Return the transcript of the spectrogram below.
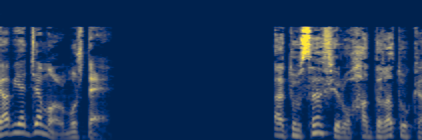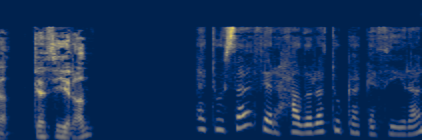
Que viatja molt vostè? أتسافر حضرتك كثيرا؟ أتسافر حضرتك كثيرا؟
